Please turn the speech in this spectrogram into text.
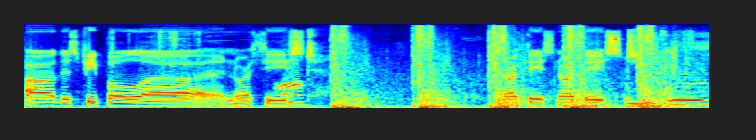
Uh, there's people, uh, northeast. Northeast, northeast. eux.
